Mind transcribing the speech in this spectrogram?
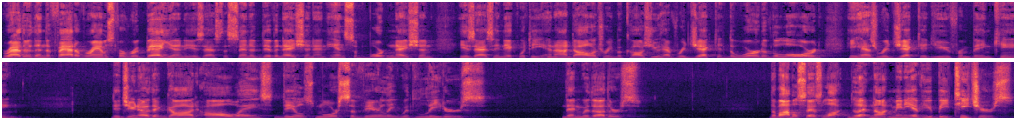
rather than the fat of rams, for rebellion is as the sin of divination, and insubordination is as iniquity and idolatry. Because you have rejected the word of the Lord, he has rejected you from being king. Did you know that God always deals more severely with leaders than with others? The Bible says, Let not many of you be teachers.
